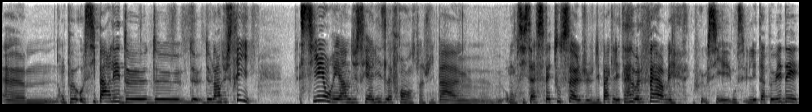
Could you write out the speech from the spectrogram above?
on peut aussi parler de l'industrie si on réindustrialise la France, je dis pas, si ça se fait tout seul, je ne dis pas que l'État doit le faire, mais aussi, l'État peut aider.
